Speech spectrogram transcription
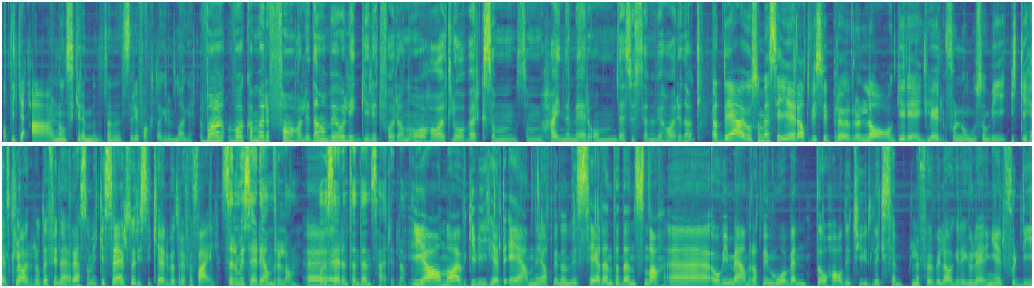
at det ikke er noen skremmende tendenser i faktagrunnlaget. Hva, hva kan være farlig da ved å ligge litt foran og ha et lovverk som, som hegner mer om det systemet vi har i dag? Ja, Det er jo som jeg sier, at hvis vi prøver å lage regler for noe som vi ikke helt klarer å definere, som vi ikke ser, så risikerer vi å treffe feil. Selv om vi ser det i andre land, og vi ser en tendens her i landet. Ja, nå er jo ikke vi helt enige i at vi nødvendigvis ser den tendensen, da. Eh, og vi mener at vi må vente og ha de tydelige eksemplene før vi lager reguleringer. Fordi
